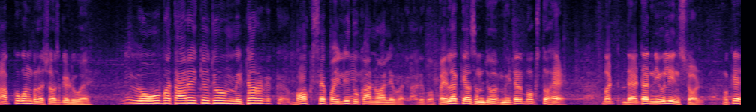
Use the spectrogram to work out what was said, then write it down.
आपको कौन बोला शॉर्ट सर्किट हुआ है? नहीं वो वो बता रहे कि जो मीटर बॉक्स है पहली दुकान वाले बता रहे। देखो पहला क्या समझो मीटर बॉक्स तो है but that are newly installed okay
